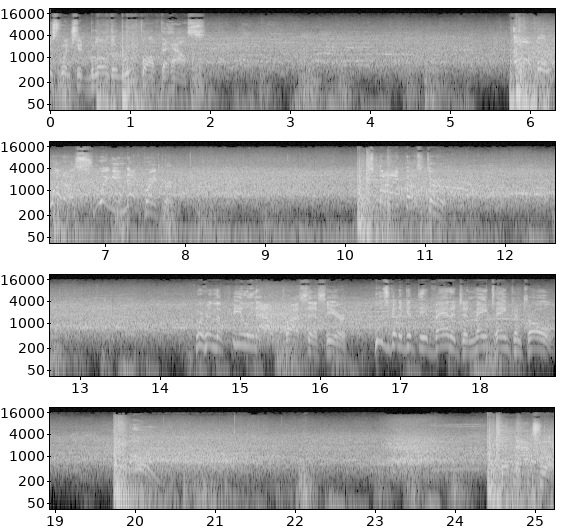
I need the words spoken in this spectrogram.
this one should blow the roof off the house. Oh, what a swinging neck breaker. Spine buster. We're in the feeling out process here. Who's going to get the advantage and maintain control? Oh. The natural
